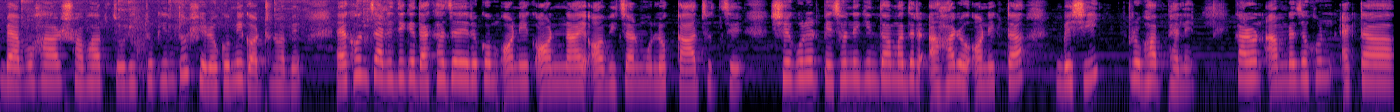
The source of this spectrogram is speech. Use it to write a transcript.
ব্যবহার, স্বভাব, চরিত্র কিন্তু সেরকমই গঠন হবে। এখন চারিদিকে দেখা যায় এরকম অনেক অন্যায়, অবিচারমূলক কাজ হচ্ছে, সেগুলোর পেছনে কিন্তু আমাদের আহারও অনেকটা বেশি প্রভাব ফেলে। কারণ আমরা যখন একটা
